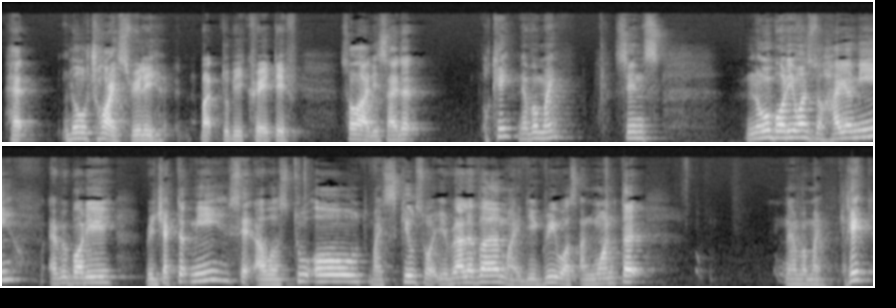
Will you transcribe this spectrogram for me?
had no choice really but to be creative. So I decided, okay, never mind. Since Nobody wants to hire me. Everybody rejected me, said I was too old, my skills were irrelevant, my degree was unwanted. Never mind. Okay?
